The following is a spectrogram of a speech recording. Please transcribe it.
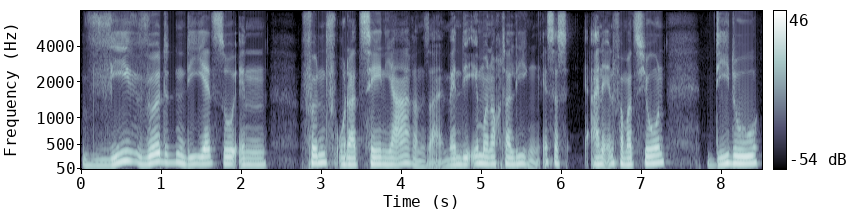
wie würden die jetzt so in fünf oder zehn Jahren sein, wenn die immer noch da liegen? Ist das eine Information, die du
